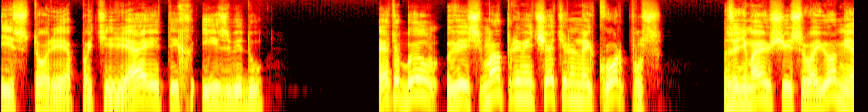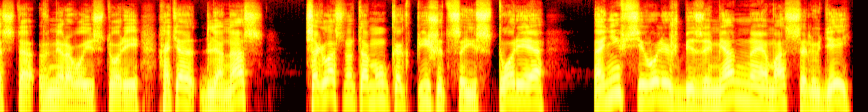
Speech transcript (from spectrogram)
история потеряет их из виду. Это был весьма примечательный корпус, занимающий свое место в мировой истории, хотя для нас, согласно тому, как пишется история, они всего лишь безымянная масса людей,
